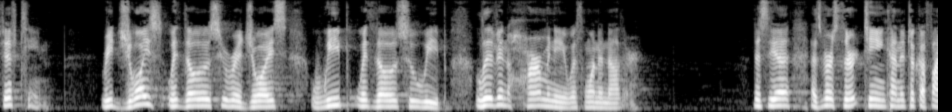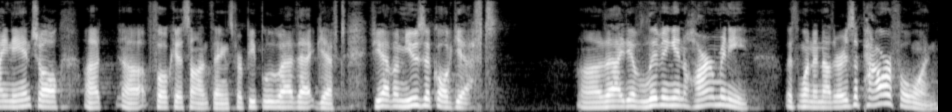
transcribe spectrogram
15 Rejoice with those who rejoice, weep with those who weep, live in harmony with one another. This, uh, as verse 13 kind of took a financial uh, uh, focus on things for people who have that gift. If you have a musical gift, uh, the idea of living in harmony with one another is a powerful one.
